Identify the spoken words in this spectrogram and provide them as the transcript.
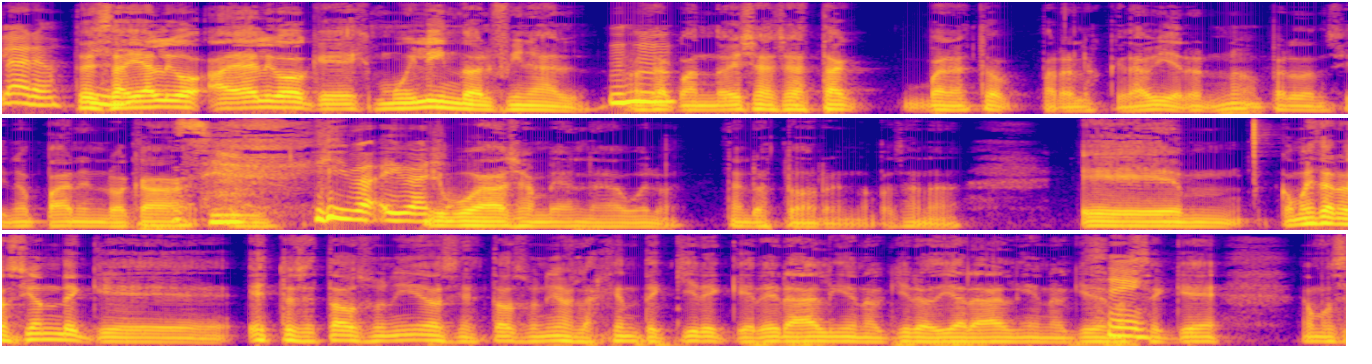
Claro. Entonces Y- hay algo, hay algo que es muy lindo al final. O sea, cuando ella ya está, bueno, esto para los que la vieron, ¿no? Perdón, si no, párenlo acá Sí, y, iba, iba y vayan, veanla, vuelvan. Están los torres, no pasa nada. Eh, como esta noción de que esto es Estados Unidos y en Estados Unidos la gente quiere querer a alguien o quiere odiar a alguien o quiere Sí. no sé qué. Digamos,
